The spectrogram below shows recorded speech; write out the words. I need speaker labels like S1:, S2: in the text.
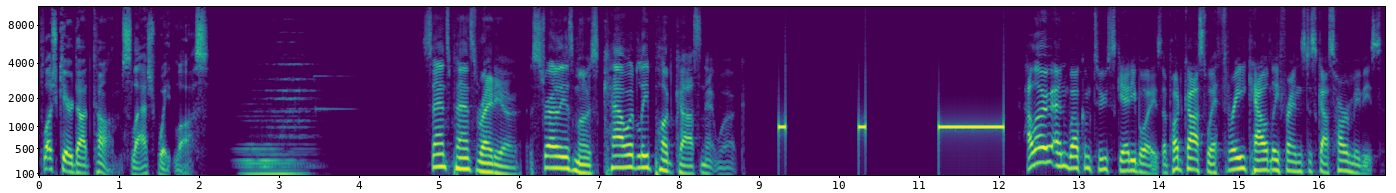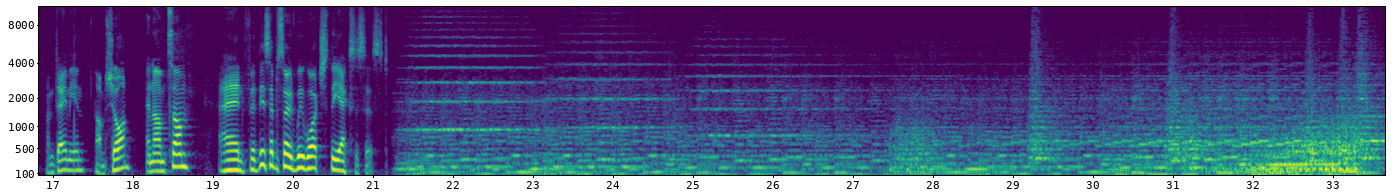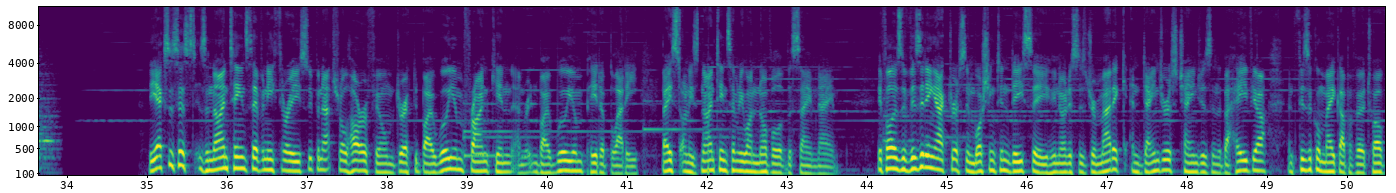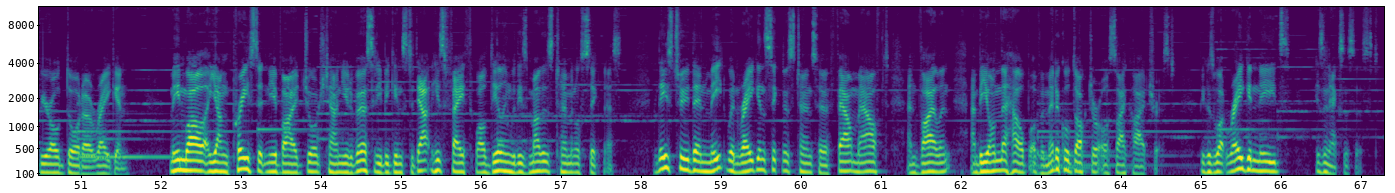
S1: plushcare.com slash weight loss.
S2: Sans Pants Radio, Australia's most cowardly podcast network.
S3: Hello and welcome to Scaredy Boys, a podcast where three cowardly friends discuss horror movies. I'm Damien,
S4: I'm Sean.
S5: And I'm Tom.
S3: and for this episode, we watched The Exorcist. The Exorcist is a 1973 supernatural horror film directed by William Friedkin and written by William Peter Blatty, based on his 1971 novel of the same name. It follows a visiting actress in Washington, D.C., who notices dramatic and dangerous changes in the behavior and physical makeup of her 12 year old daughter, Regan. Meanwhile, a young priest at nearby Georgetown University begins to doubt his faith while dealing with his mother's terminal sickness. These two then meet when Regan's sickness turns her foul mouthed and violent and beyond the help of a medical doctor or psychiatrist because what Regan needs is an exorcist.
